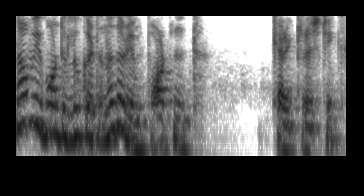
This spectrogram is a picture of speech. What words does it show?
Now we want to look at another important characteristic,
